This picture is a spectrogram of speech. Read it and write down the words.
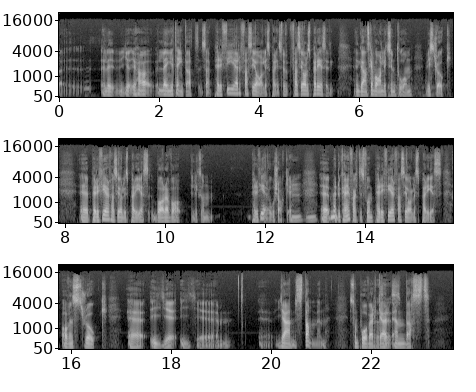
eller jag, jag har länge tänkt att så här, perifer facialis pares, för facialis pares är ett, ganska vanligt symptom vid stroke. Eh, perifer facialis pares bara var liksom perifera orsaker. Mm, mm, Eh, men du kan ju faktiskt få en perifer facialis pares av en stroke eh, i, i eh, eh, hjärnstammen som påverkar Precis. endast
